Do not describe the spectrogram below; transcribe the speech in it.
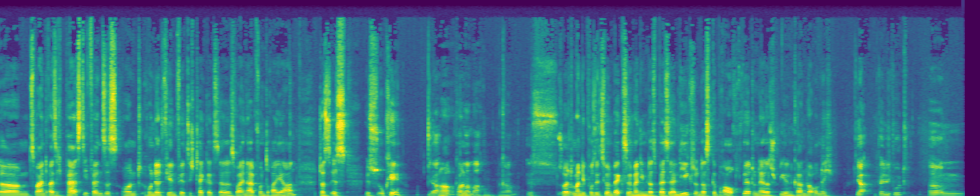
ähm, 32 Pass-Defenses und 144 Tackles. Also das war innerhalb von drei Jahren. Das ist, ist okay. Ja, ja kann man machen. Ja, ist, sollte man die Position wechseln, wenn ihm das besser liegt und das gebraucht wird und er das spielen kann, warum nicht? Ja, finde ich gut. Ähm,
